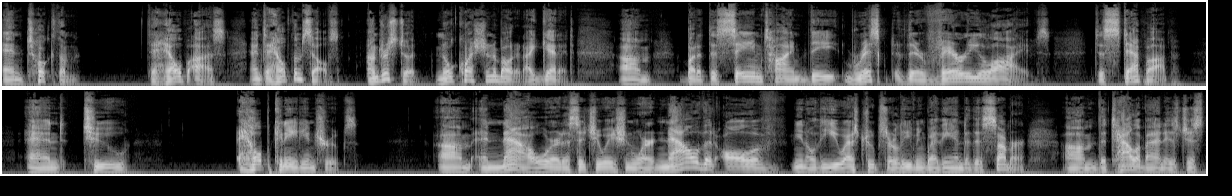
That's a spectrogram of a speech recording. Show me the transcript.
and took them to help us and to help themselves. Understood, no question about it. I get it. Um, but at the same time, they risked their very lives to step up and to help Canadian troops um, and now we're at a situation where now that all of you know the U.S. troops are leaving by the end of this summer, um, the Taliban is just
